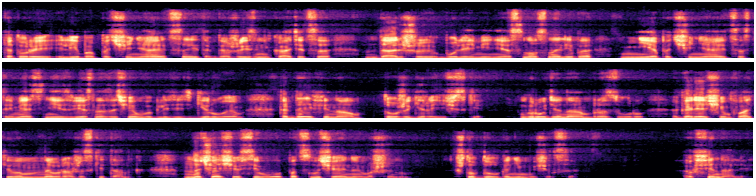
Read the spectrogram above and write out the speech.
которой либо подчиняется, и тогда жизнь катится дальше более-менее сносно, либо не подчиняется, стремясь неизвестно зачем выглядеть героем, тогда и финал тоже героический. Грудью на амбразуру, горящим факелом на вражеский танк, но чаще всего под случайную машину, чтоб долго не мучился. В финале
